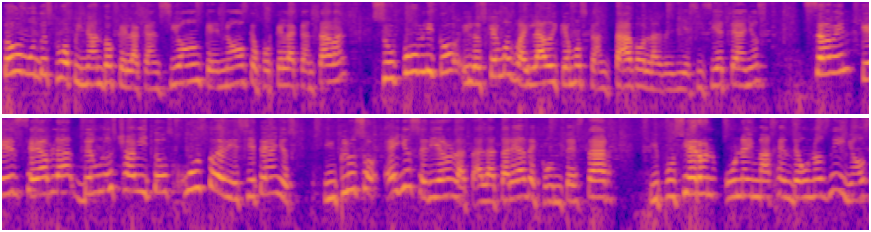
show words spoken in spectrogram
todo el mundo estuvo opinando que la canción, que no, que por qué la cantaban. Su público y los que hemos bailado y que hemos cantado la de 17 años, saben que se habla de unos chavitos justo de 17 años. Incluso ellos se dieron a la tarea de contestar y pusieron una imagen de unos niños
